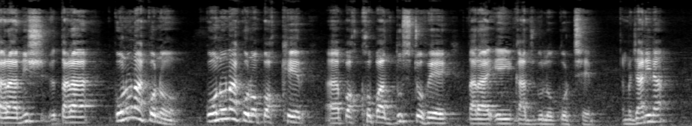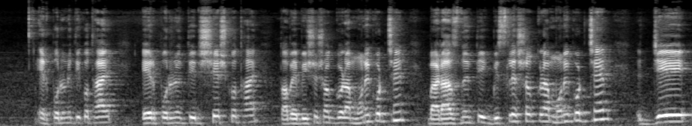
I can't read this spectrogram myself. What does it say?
তারা নিঃ তারা কোনো না কোনো কোনো না কোনো পক্ষের পক্ষপাত দুষ্ট হয়ে তারা এই কাজগুলো করছে। আমরা জানি না এর পরিণতি কোথায়? এর পরিণতির শেষ কোথায়? তবে বিশেষজ্ঞরা মনে করছেন বা রাজনৈতিক বিশ্লেষকরা মনে করছেন যে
